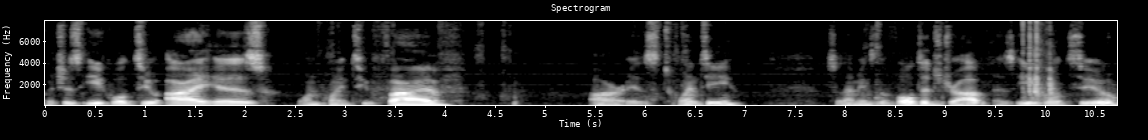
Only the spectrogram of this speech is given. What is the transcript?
which is equal to I is 1.25, R is 20. So that means the voltage drop is equal to,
